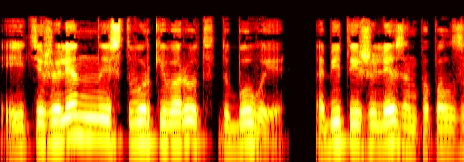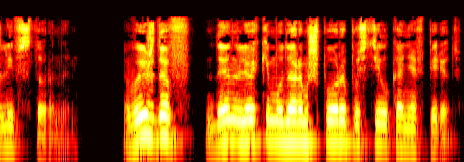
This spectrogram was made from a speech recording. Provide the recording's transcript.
и тяжеленные створки ворот, дубовые, обитые железом, поползли в стороны. Выждав, Дэн легким ударом шпоры пустил коня вперед.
